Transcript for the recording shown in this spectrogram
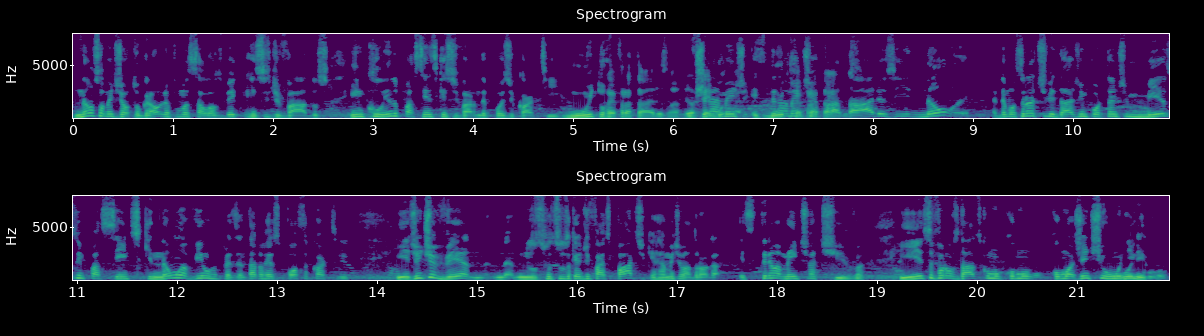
não somente de alto grau, linfoma de células B recidivados, incluindo pacientes que recidivaram depois de CAR-T. Muito refratários, né? Eu achei extremamente, muito extremamente refratários. refratários e não é, demonstrando atividade importante mesmo em pacientes que não haviam representado resposta CAR-T. E a gente vê nos estudos que a gente faz parte que é realmente uma droga extremamente ativa. E esses foram os dados como, como, como agente único. Único.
